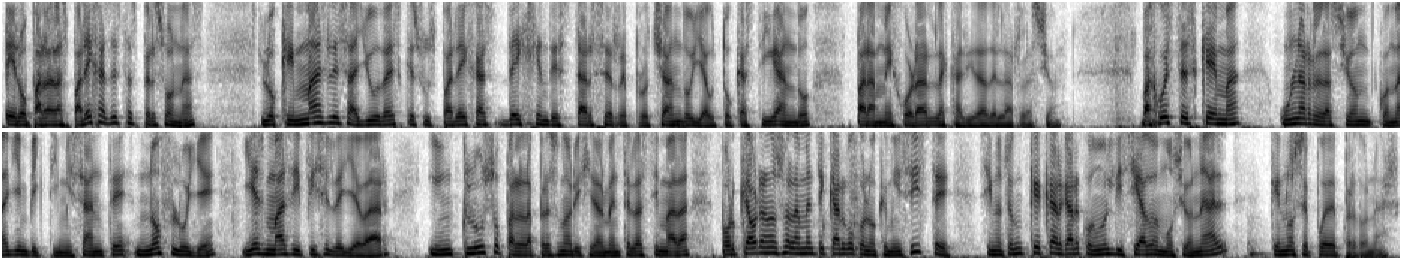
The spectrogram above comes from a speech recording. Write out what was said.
Pero para las parejas de estas personas, lo que más les ayuda es que sus parejas dejen de estarse reprochando y autocastigando para mejorar la calidad de la relación. Bajo este esquema, una relación con alguien victimizante no fluye y es más difícil de llevar, incluso para la persona originalmente lastimada, porque ahora no solamente cargo con lo que me hiciste, sino tengo que cargar con un lisiado emocional que no se puede perdonar.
